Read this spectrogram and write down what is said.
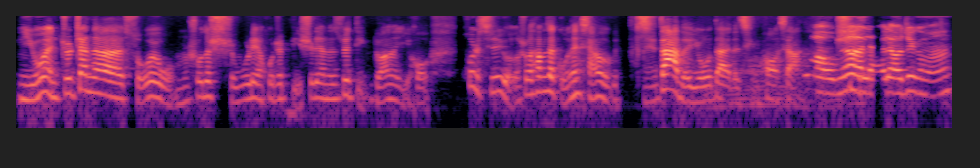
你永远就站在所谓我们说的食物链或者鄙视链的最顶端了。以后，或者其实有的时候他们在国内享有个极大的优待的情况下，哇，我们要聊一聊这个吗？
